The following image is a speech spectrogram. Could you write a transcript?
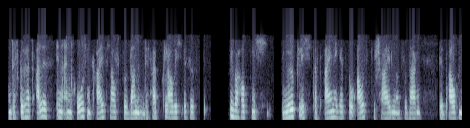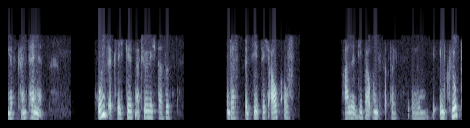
Und das gehört alles in einen großen Kreislauf zusammen. Deshalb glaube ich, ist es überhaupt nicht möglich, das eine jetzt so auszuscheiden und zu sagen, wir brauchen jetzt kein Tennis. Grundsätzlich gilt natürlich, dass es und das bezieht sich auch auf alle, die bei uns als, äh, im Club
